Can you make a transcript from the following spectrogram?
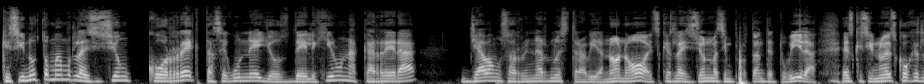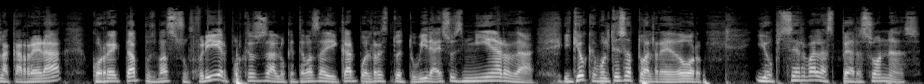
que si no tomamos la decisión correcta, según ellos, de elegir una carrera, ya vamos a arruinar nuestra vida. No, no, es que es la decisión más importante de tu vida. Es que si no escoges la carrera correcta, pues vas a sufrir, porque eso es a lo que te vas a dedicar por el resto de tu vida. Eso es mierda. Y quiero que voltees a tu alrededor y observa a las personas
